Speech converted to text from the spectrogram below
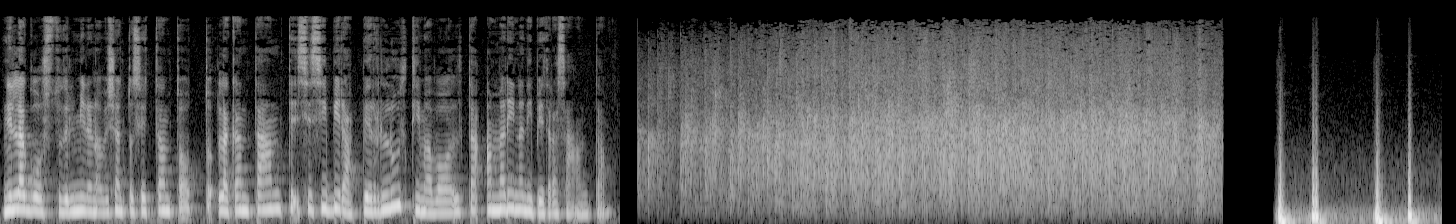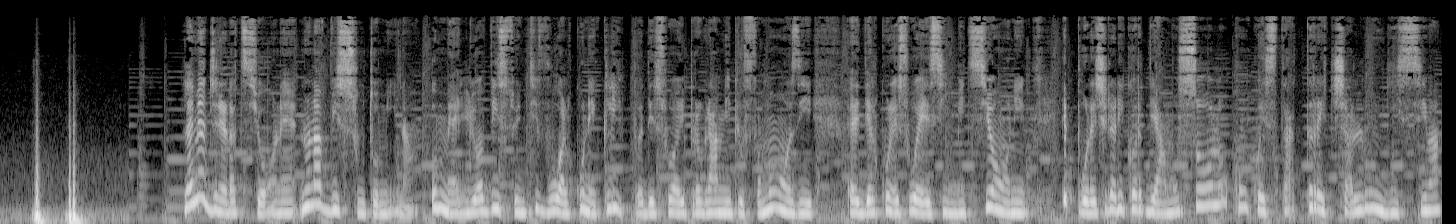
Nell'agosto del 1978 la cantante si esibirà per l'ultima volta a Marina di Pietrasanta. La mia generazione non ha vissuto Mina, o meglio ha visto in tv alcune clip dei suoi programmi più famosi, eh, di alcune sue esibizioni, eppure ce la ricordiamo solo con questa treccia lunghissima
